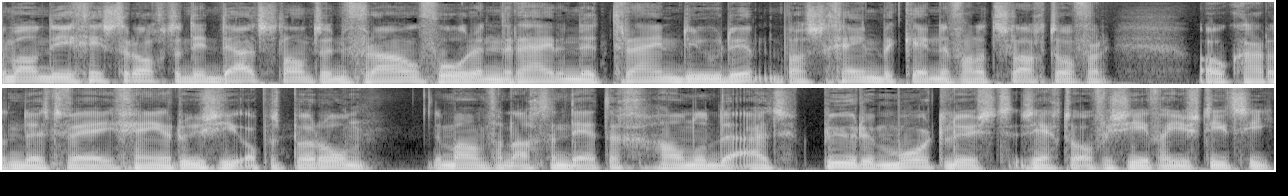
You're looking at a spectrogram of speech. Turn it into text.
De man die gisterochtend in Duitsland een vrouw voor een rijdende trein duwde... was geen bekende van het slachtoffer. Ook hadden de twee geen ruzie op het perron. De man van 38 handelde uit pure moordlust, zegt de officier van justitie.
